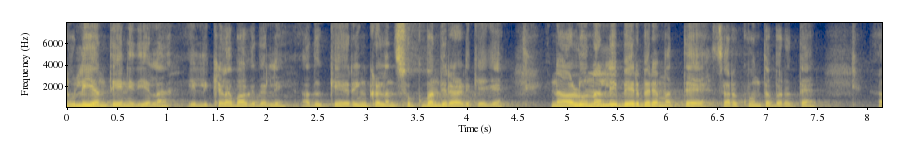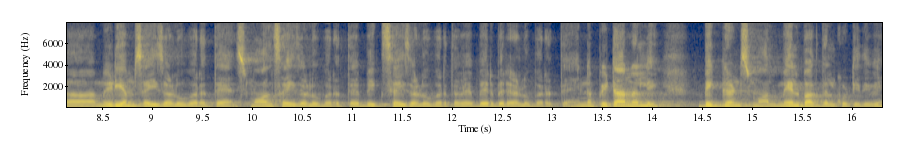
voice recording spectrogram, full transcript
ನುಲಿ ಅಂತ ಏನಿದೆಯಲ್ಲ, ಇಲ್ಲಿ ಕೆಳಭಾಗದಲ್ಲಿ, ಅದಕ್ಕೆ ರಿಂಗ್ಗಳನ್ನು ಸುಕ್ಕು ಬಂದಿರೋ ಅಡಿಕೆಗೆ. ಇನ್ನು ಅಳುನಲ್ಲಿ ಬೇರೆ ಬೇರೆ ಮತ್ತೆ ಸರಕು ಅಂತ ಬರುತ್ತೆ. ಮೀಡಿಯಮ್ ಸೈಜ್ ಅಳು ಬರುತ್ತೆ ಸ್ಮಾಲ್ ಸೈಜ್ ಅಳು ಬರುತ್ತೆ ಬಿಗ್ ಸೈಜ್ ಅಳು ಬರ್ತವೆ, ಬೇರೆ ಬೇರೆ ಅಳು ಬರುತ್ತೆ. ಇನ್ನು ಪಿಟಾನಲ್ಲಿ ಬಿಗ್ ಆ್ಯಂಡ್ ಸ್ಮಾಲ್ ಮೇಲ್ಭಾಗದಲ್ಲಿ ಕೊಟ್ಟಿದ್ದೀವಿ.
